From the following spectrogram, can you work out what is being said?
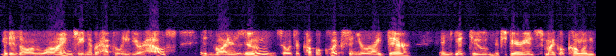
It is online, so you never have to leave your house. It's via Zoom, so it's a couple clicks and you're right there, and you get to experience Michael Cohen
